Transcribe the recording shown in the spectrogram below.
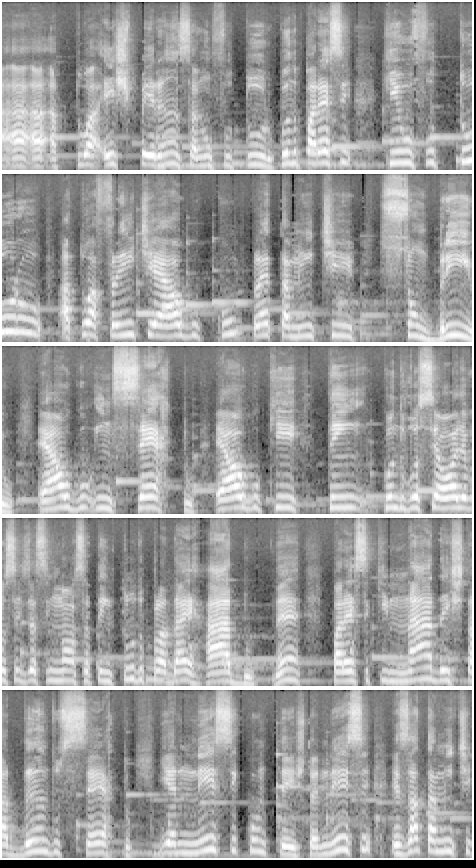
a, a, tua esperança no futuro, quando parece que o futuro à tua frente é algo completamente sombrio, é algo incerto, é algo que tem, quando você olha, você diz assim: nossa, tem tudo para dar errado, né? Parece que nada está dando certo. E é nesse contexto, é nesse exatamente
